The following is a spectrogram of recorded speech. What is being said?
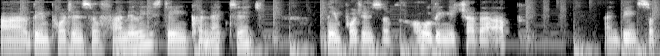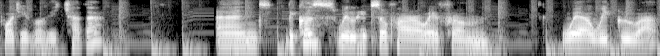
Uh, the importance of family, staying connected, the importance of holding each other up and being supportive of each other. And because we live so far away from where we grew up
